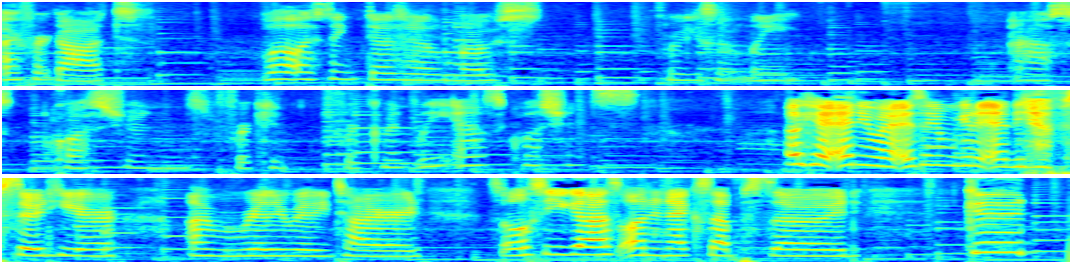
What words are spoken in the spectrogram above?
I forgot. Well, I think those are the most recently asked questions, frequently asked questions. Okay, anyway, I think I'm gonna end the episode here. I'm really, really tired. So I'll see you guys on the next episode. Goodbye!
